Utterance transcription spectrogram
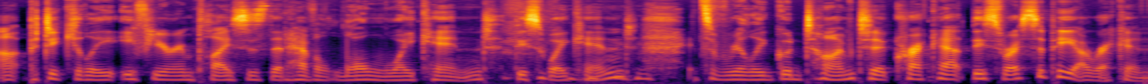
uh, particularly if you're in places that have a long weekend this weekend, it's a really good time to crack out this recipe, I reckon.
